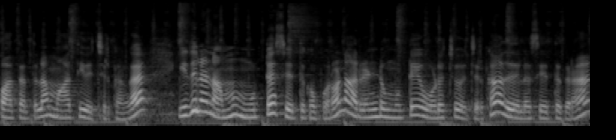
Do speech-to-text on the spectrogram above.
பாத்திரத்தில் மாற்றி வச்சுருக்கேங்க. இதில் நம்ம முட்டை சேர்த்துக்க போகிறோம் நான் ரெண்டு முட்டையை உடச்சி வச்சுருக்கேன். அது இதில் சேர்த்துக்கிறேன்.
